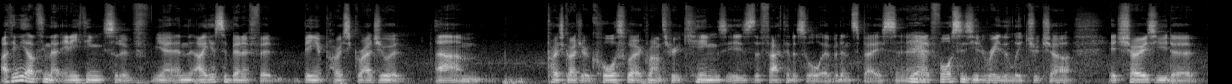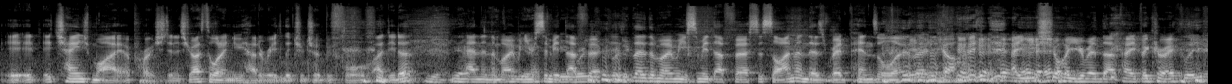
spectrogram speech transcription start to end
I think the other thing that anything sort of yeah, and I guess the benefit being a postgraduate. Um, postgraduate coursework run through King's is the fact that it's all evidence based and, and it forces you to read the literature. It shows you to. It, it- changed my approach to dentistry. I thought I knew how to read literature before I did it, Yeah. and then the I moment you you submit that really fir- the, moment you submit that first assignment, there's red pens all over it. You know what I mean? Are you sure you read that paper correctly?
